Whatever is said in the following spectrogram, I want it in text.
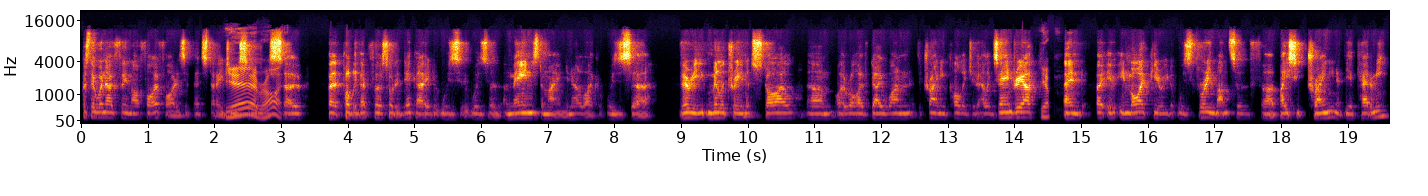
because there were no female firefighters at that stage. Yeah, right. So but probably that first sort of decade, it was it was a, a man's domain. You know, like it was uh, very military in its style. Um, I arrived day one at the training college at Alexandria, yep. and uh, in my period, it was three months of uh, basic training at the academy.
